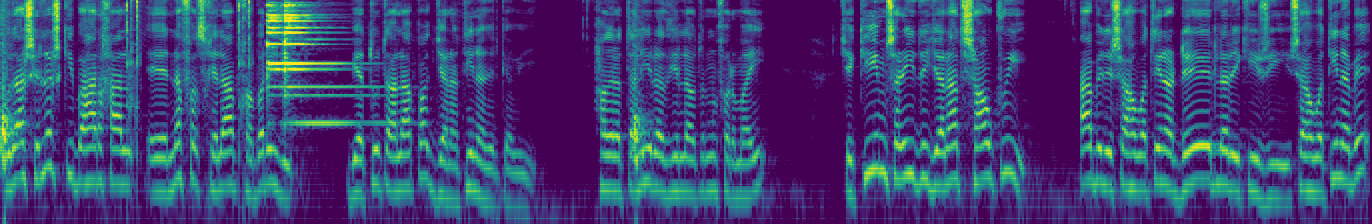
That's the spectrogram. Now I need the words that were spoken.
خو دا شلش کی به هر خال نفس خلاف خبرې دي بیا تو تعالی پاک جنتی نازل کوي حضرت علی رضی الله تعالی فرمایي چې کیم سړی د جنت شوق وي اب د شهوتینه ډېر لري کیږي شهوتینه به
